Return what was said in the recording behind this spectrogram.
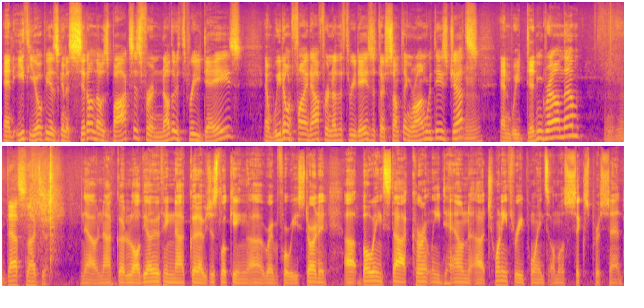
and Ethiopia is going to sit on those boxes for another three days, and we don't find out for another three days that there's something wrong with these jets, mm-hmm. And we didn't ground them, mm-hmm. that's not good. No, not good at all. The other thing not good, I was just looking uh, right before we started. Uh, Boeing stock currently down uh, 23 points, almost 6%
